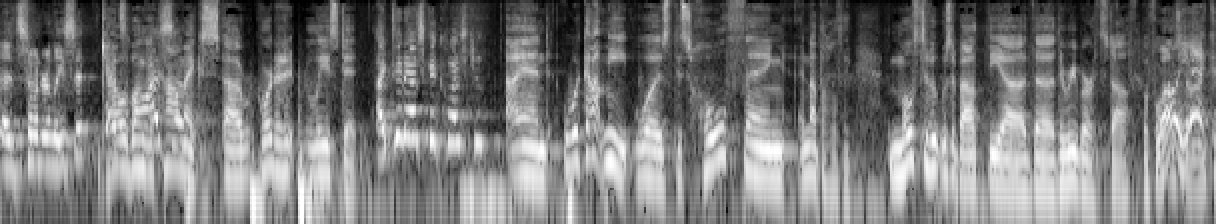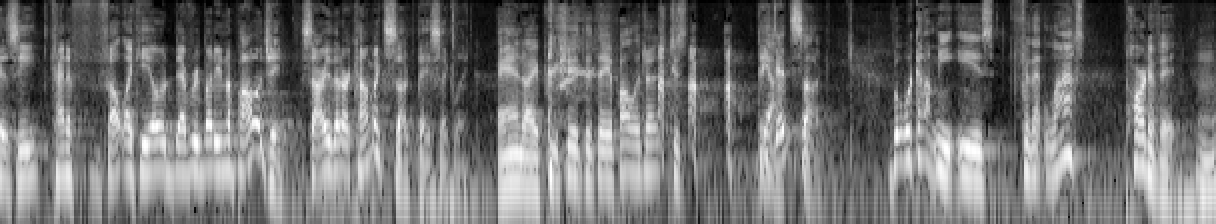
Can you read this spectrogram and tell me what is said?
uh, someone release it? Cowabunga awesome. Comics uh, recorded it, released it, I did ask a question. and what got me was this whole thing, and not the whole thing. Most of it was about the uh, the the rebirth stuff before it Well, yeah, because he kind of felt like he owed everybody an apology. Sorry that our comics suck, basically. And I appreciate that they apologized because They Yeah. did suck. But what got me is for that last part of it, Mm-hmm.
